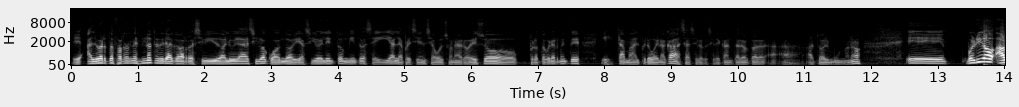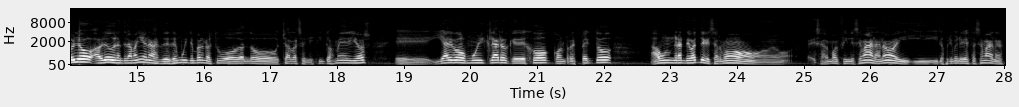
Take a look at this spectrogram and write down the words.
eh, Alberto Fernández no tendría que haber recibido a Lula da Silva cuando había sido electo mientras seguía la presidencia de Bolsonaro. Eso protocolarmente está mal, pero bueno, acá se hace lo que se le canta al orto a, todo el mundo, ¿no? Eh, volvió, habló, habló durante la mañana, desde muy temprano estuvo dando charlas en distintos medios eh, y algo muy claro que dejó con respecto a un gran debate que se armó, se armó el fin de semana, ¿no? Y, y los primeros días de esta semana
